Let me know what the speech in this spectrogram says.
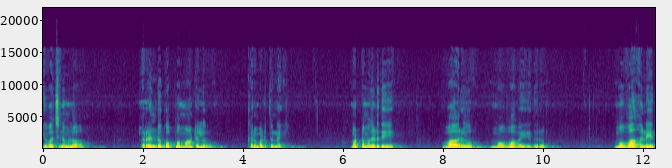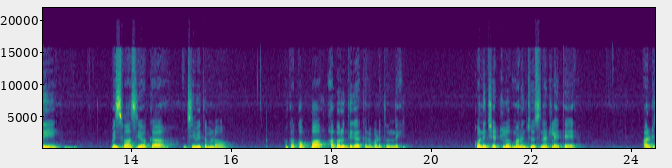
ఈ వచనంలో రెండు గొప్ప మాటలు కనబడుతున్నాయి. మొట్టమొదటిది వారు మొవ్వ వేయుదురు మొవ్వ అనేది విశ్వాస యొక్క జీవితంలో ఒక గొప్ప అభివృద్ధిగా కనబడుతుంది. కొన్ని చెట్లు మనం చూసినట్లయితే అరటి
